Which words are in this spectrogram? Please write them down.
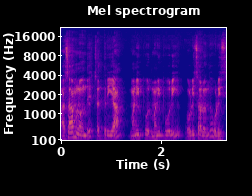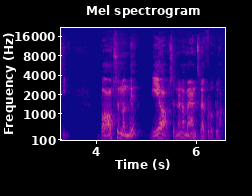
அசாமில் வந்து சத்ரியா மணிப்பூர் மணிப்பூரி ஒடிசாவில் வந்து ஒடிசி. இப்போ ஆப்ஷன் வந்து ஏ ஆப்ஷனை நம்ம ஆன்சராக கொடுக்கலாம்.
